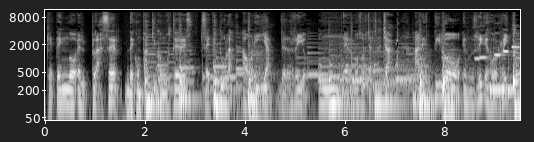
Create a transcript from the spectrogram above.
Que tengo el placer de compartir con ustedes se titula A orilla del río, un hermoso cha-cha-cha al estilo Enrique Jorri.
